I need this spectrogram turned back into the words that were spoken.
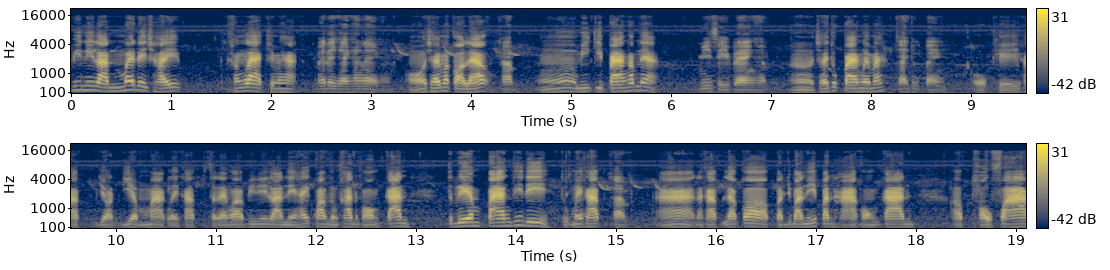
พี่นิรันดร์ไม่ได้ใช้ครั้งแรกใช่ไหมฮะ ไม่ได้ใช้ครั้งแรกครับ อ๋อ ใช้มาก่อนแล้วครับ อ๋อ มีกี่แปลงครับเนี่ย มีสี่แปลงครับ เออ ใช้ทุกแปลงเลยไหม ใช้ทุกแปลง โอเคครับ ยอดเยี่ยมมากเลยครับ แสดงว่าพี่นิรันดร์เนี่ยให้ความสำคัญของการเตรียมแปลงที่ดีถูกไหมครับ ครับ อ่า นะครับ แล้วก็ปัจจุบันนี้ปัญหาของการเอ่อเผาฟาง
